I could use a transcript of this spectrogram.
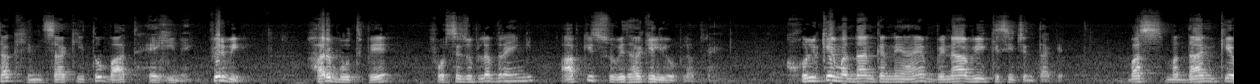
तक हिंसा की तो बात है ही नहीं। फिर भी हर बूथ पे फोर्सेज उपलब्ध रहेंगी, आपकी सुविधा के लिए उपलब्ध रहेंगी। खुल के मतदान करने आए बिना भी किसी चिंता के। बस मतदान के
